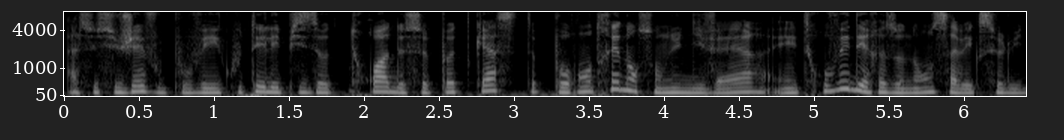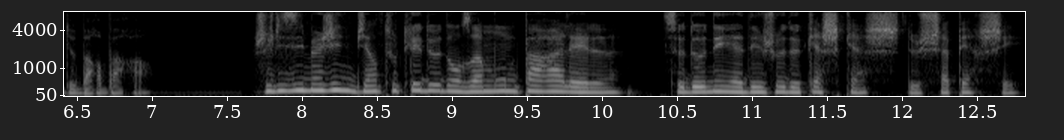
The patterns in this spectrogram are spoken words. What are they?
À ce sujet, vous pouvez écouter l'épisode 3 de ce podcast pour entrer dans son univers et trouver des résonances avec celui de Barbara. Je les imagine bien toutes les deux dans un monde parallèle, se donner à des jeux de cache-cache, de chat perché.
